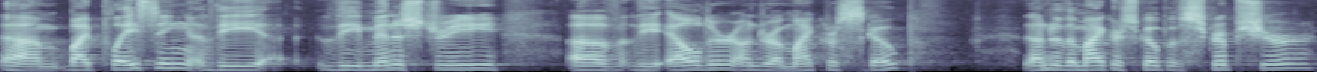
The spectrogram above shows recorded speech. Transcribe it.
um, by placing the, the ministry of the elder under a microscope, under the microscope of Scripture,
